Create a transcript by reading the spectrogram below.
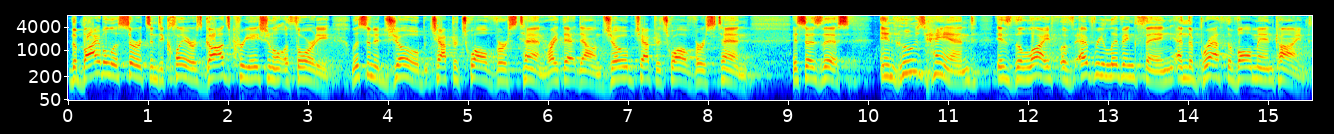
the Bible asserts and declares God's creational authority. Listen to Job chapter 12, verse 10. Write that down. Job chapter 12, verse 10. It says this In whose hand is the life of every living thing and the breath of all mankind?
